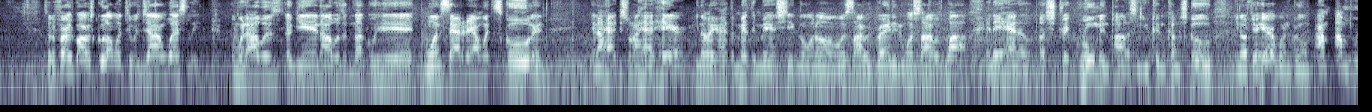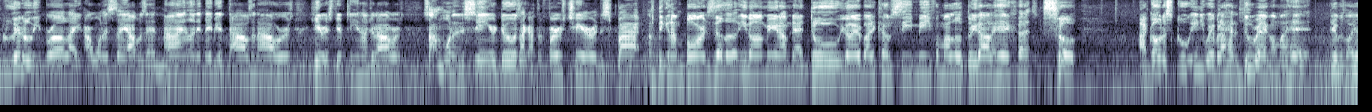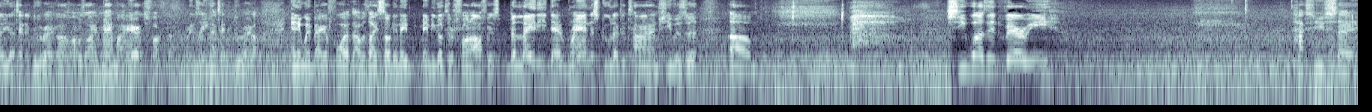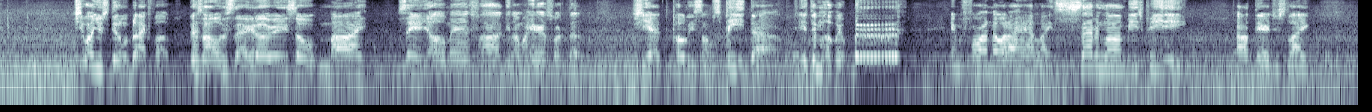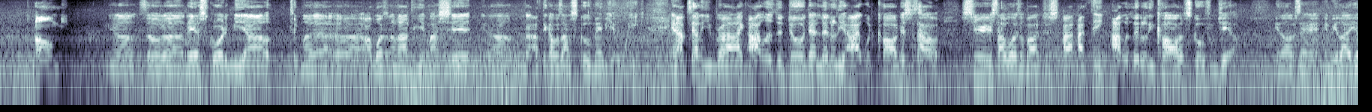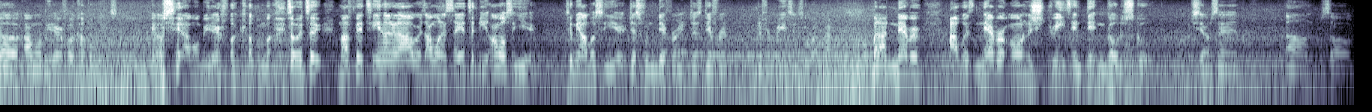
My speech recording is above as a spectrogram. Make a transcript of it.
So the first barber school I went to was John Wesley. When I was again, I was a knucklehead. One Saturday I went to school and and I had this one I had hair, you know, like I had the Method Man shit going on. One side was braided and one side was wild. And they had a, a strict grooming policy. You couldn't come to school, you know, if your hair wasn't groomed. I'm I'm literally, bro, like I want to say I was at 900, maybe a thousand hours. Here is 1500 hours. So I'm one of the senior dudes. I got the first chair in the spot. I'm thinking I'm Barzilla, you know what I mean? I'm that dude, you know, everybody come see me for my little $3 haircuts. So I go to school anyway, but I had a do-rag on my head. They was like, yo, you gotta take the do-rag off. I was like, man, my hair is fucked up. They was like, you gotta take the do-rag off. And it went back and forth. I was like, so then they made me go to the front office. The lady that ran the school at the time, she was a, um, she wasn't very, how should you say? She wasn't used to dealing with black folks. That's all I'm saying, you know what I mean? So my saying, yo, man, fuck, you know, my hair is fucked up. She had the police on speed dial. She hit them up with and before I know it, I had like seven Long Beach PD out there just like on me, you know. So uh, they escorted me out. Took my, uh, uh, I wasn't allowed to get my shit, you know. I think I was out of school maybe a week. And I'm telling you, bro, like I was the dude that literally I would call. This is how serious I was about just. I, I think I would literally call school from jail. You know what I'm saying? And be like, yo, I won't be there for a couple weeks. You know saying? I won't be there for a couple months. So it took my 1,500 hours. I want to say it took me almost a year. It took me almost a year, just from different, just different, different reasons or whatnot. But I never, I was never on the streets and didn't go to school. You see what I'm saying? Um, so.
